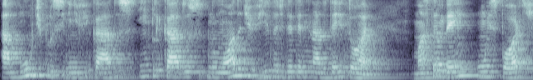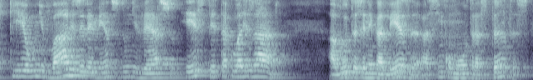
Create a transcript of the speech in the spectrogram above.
a múltiplos significados implicados no modo de vida de determinado território mas também um esporte que reúne vários elementos do universo espetacularizado. A luta senegalesa, assim como outras tantas,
